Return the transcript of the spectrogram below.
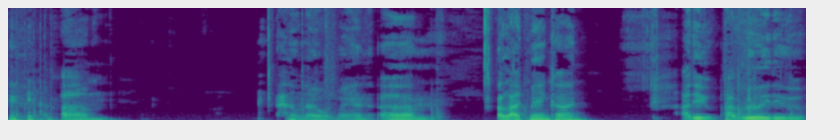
Um, I don't know, man. Um, I like Mankind. I do. I really do.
